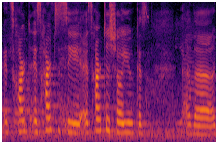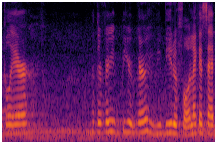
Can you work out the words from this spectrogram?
it's hard. It's hard to see. It's hard to show you because of the glare. They're very, very beautiful. Like I said,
